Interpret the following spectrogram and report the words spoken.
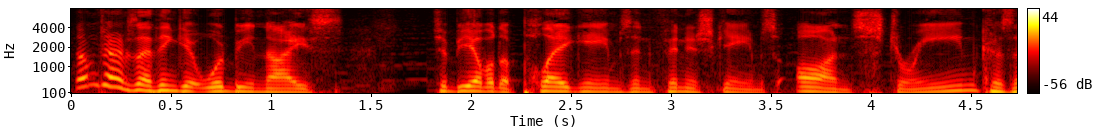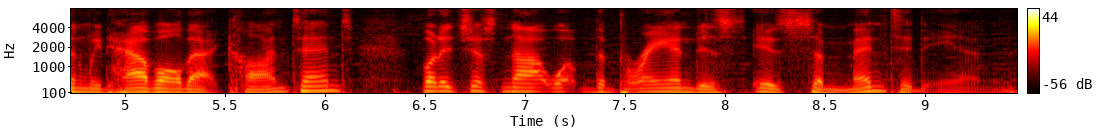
Sometimes I think it would be nice to be able to play games and finish games on stream because then we'd have all that content. But it's just not what the brand is is cemented in.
